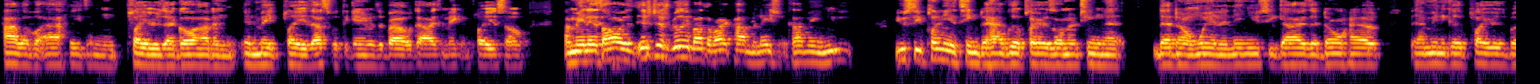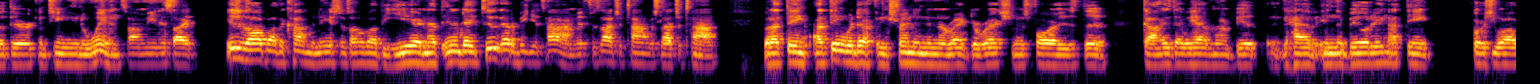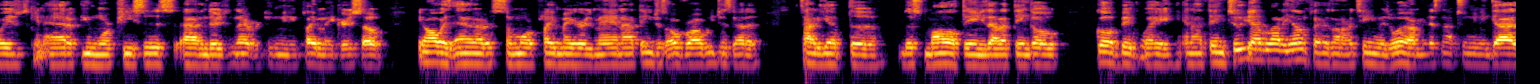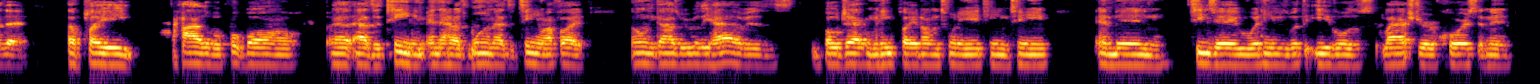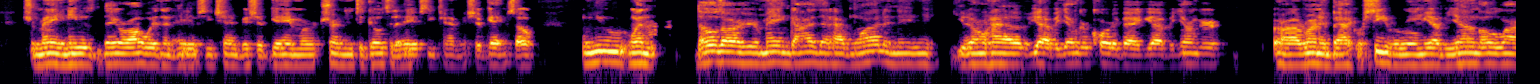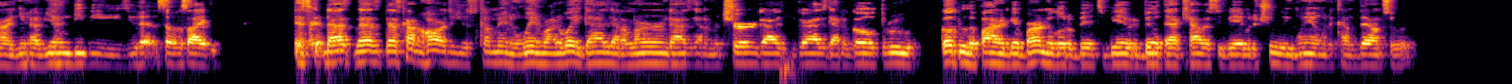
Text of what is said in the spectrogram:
high level athletes and players that go out and, and make plays. That's what the game is about, guys making plays. So I mean, it's always it's just really about the right combination. Cause I mean, you you see plenty of teams that have good players on their team that that don't win, and then you see guys that don't have that many good players, but they're continuing to win. So I mean, it's like it's just all about the combination. It's all about the year. And at the end of the day, too, got to be your time. If it's not your time, it's not your time. But I think I think we're definitely trending in the right direction as far as the guys that we have in our build have in the building. I think, of course, you always can add a few more pieces, uh, and there's never too many playmakers. So you always add some more playmakers, man. I think just overall, we just got to tidy up the the small things that I think go go a big way. And I think too, you have a lot of young players on our team as well. I mean, there's not too many guys that have played high level football as, as a team and that has won as a team. I feel like the only guys we really have is Bo Jack when he played on the 2018 team, and then TJ when he was with the Eagles last year, of course, and then Jermaine. He was they were always in AFC Championship game or trending to go to the AFC Championship game. So when you when those are your main guys that have won, and then you don't have you have a younger quarterback, you have a younger uh, running back, receiver room, you have a young O line, you have young DBs, you have so it's like it's that's that's that's kind of hard to just come in and win right away. Guys got to learn. Guys got to mature. Guys guys got to go through go through the fire and get burned a little bit to be able to build that callus to be able to truly win when it comes down to it.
